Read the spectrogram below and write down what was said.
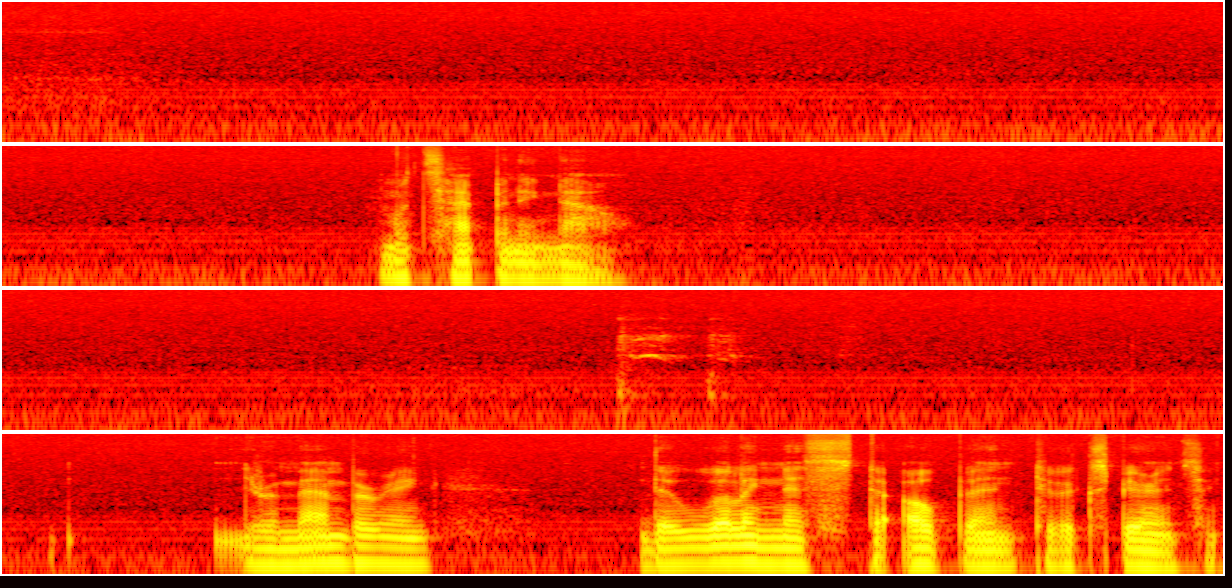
What's happening now? Remembering the willingness to open to experiencing.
